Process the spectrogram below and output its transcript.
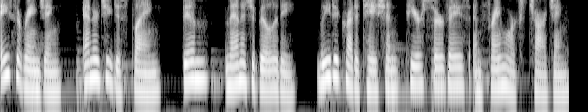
ACE arranging, energy displaying, BIM, manageability, LEED accreditation, peer surveys, and frameworks charging.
